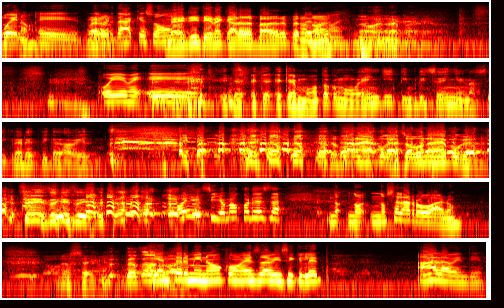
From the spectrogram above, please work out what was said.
Bueno, eh, Bueno, de verdad que son... Benji tiene cara de padre, pero, Pero no, no es. es. No, no es padre. Óyeme, eh, que, es, que, es que en moto como Benji, timbriseño en la cicla eléctrica de Abel. Eso fue una época, eso fue una época. Sí, sí, sí. oye, si yo me acuerdo de esa... No, no, no se la robaron. No sé. ¿Quién terminó con esa bicicleta? Ah, la vendieron.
